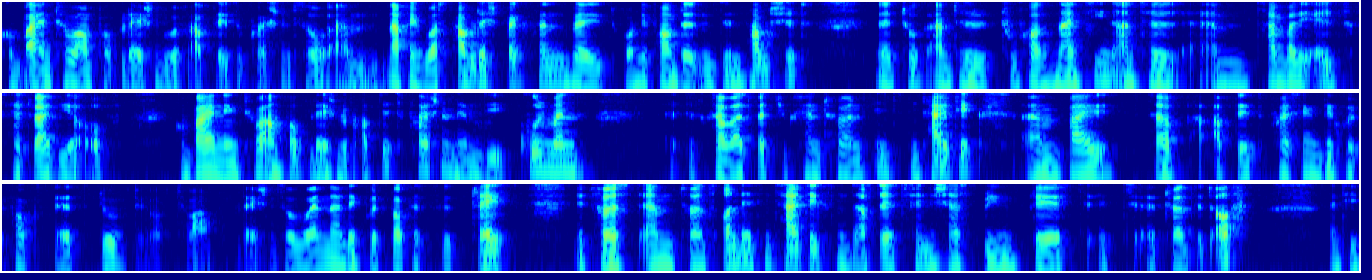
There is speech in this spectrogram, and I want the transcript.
combine terrain population with update suppression. So um, nothing was published back then. They only found it and didn't publish it. And it took until 2019 until um, somebody else had the idea of combining terrain population with update suppression, namely coolmann discovered that you can turn instant tile ticks um, by update pressing liquid blocks that do the terrain population. So when a liquid block is placed, it first um, turns on instant tile and after it finishes being placed, it uh, turns it off. And he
